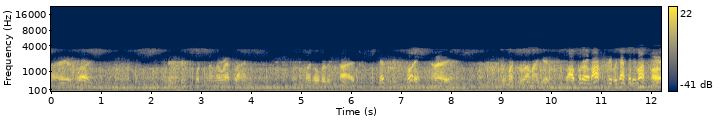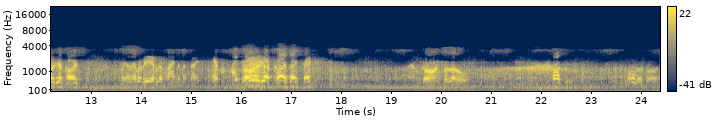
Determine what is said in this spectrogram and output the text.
Aye, it was. This is putting on the rat line. Went over the side. This is footing. Aye. Too much rum, I guess. Well, put her about. See if we can't pick him up. Hold your course. We'll never be able to find them at night. Captain Pike. Hold your course, I said. I'm going below. Corky. Overboard.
